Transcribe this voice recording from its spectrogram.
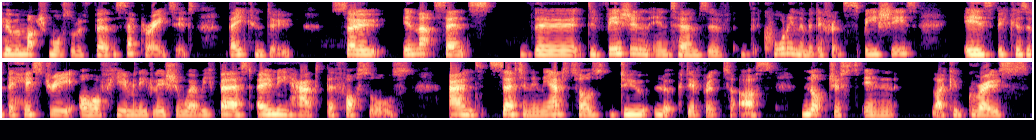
who are much more sort of further separated, they can do. So, in that sense, the division in terms of calling them a different species is because of the history of human evolution, where we first only had the fossils. And certainly Neanderthals do look different to us, not just in like a gross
